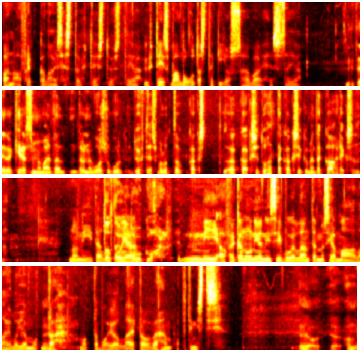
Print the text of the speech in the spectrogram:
panafrikkalaisesta yhteistyöstä ja yhteisvaluutastakin jossain vaiheessa. Ja niin teidän kirjassamme mainitaan tämmöinen vuosiluku yhteisvaluutta 2028 No niitä lukuja. Niin, Afrikan unionin sivuilla on tämmöisiä maalailuja, mutta, niin. mutta voi olla, että on vähän optimistisia. On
